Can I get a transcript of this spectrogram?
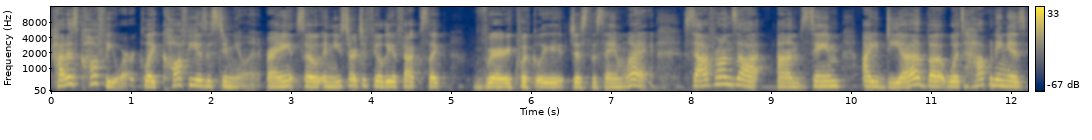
how does coffee work? Like coffee is a stimulant, right? So, and you start to feel the effects like very quickly, just the same way. Saffron's that um, same idea, but what's happening is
